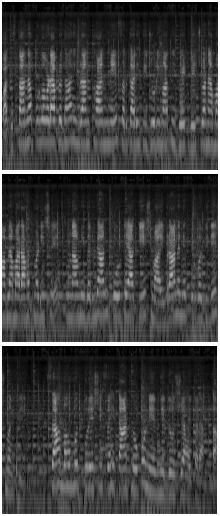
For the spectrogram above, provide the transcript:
પાકિસ્તાનના પૂર્વ વડાપ્રધાન ઇમરાન ખાનને સરકારી તિજોરીમાંથી ભેટ વેચવાના મામલામાં રાહત મળી છે. સુનાવણી દરમિયાન કોર્ટે આ કેસમાં ઇમરાન અને પૂર્વ વિદેશ મંત્રી શાહ મહમૂદ કુરેશી સહિત આઠ લોકોને નિર્દોષ જાહેર કર્યા હતા.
